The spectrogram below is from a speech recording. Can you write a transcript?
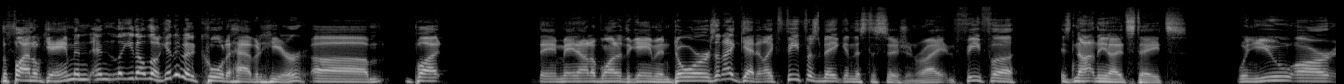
the final game. And and you know, look, it'd have been cool to have it here, um, but they may not have wanted the game indoors. And I get it. Like FIFA's making this decision, right? And FIFA is not in the United States. When you are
